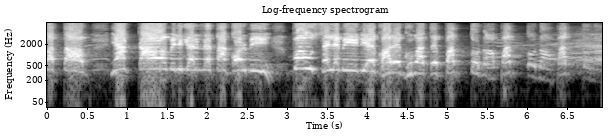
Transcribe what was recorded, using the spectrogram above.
করতাম, একটা আওয়ামী লীগের নেতা কর্মী বউ ছেলে মেয়ে নিয়ে ঘরে ঘুমাতে পারত না পারত না পারত না।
